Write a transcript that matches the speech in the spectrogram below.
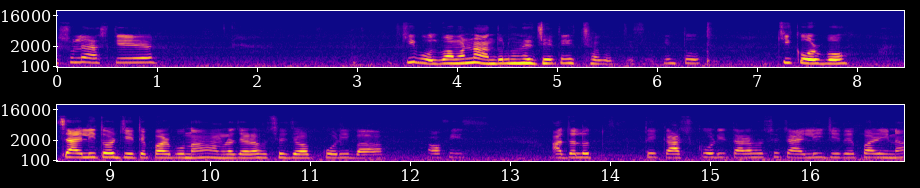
আসলে আজকে কি বলব? আমার না আন্দোলনে যেতে ইচ্ছা করতেছে। কিন্তু কি করব? চাইলেই তো আর যেতে পারব না। আমরা যারা হচ্ছে জব করি বা অফিস আদালতে কাজ করি, তারা হচ্ছে চাইলেই যেতে পারি না।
